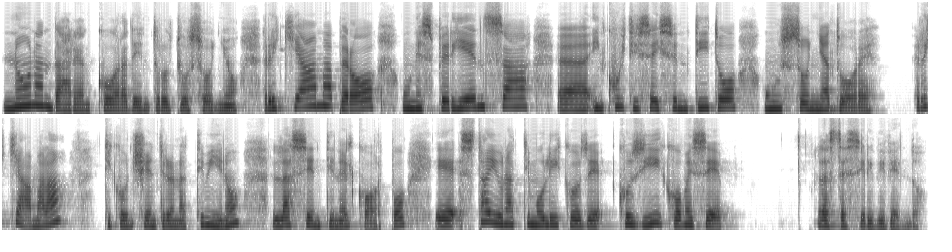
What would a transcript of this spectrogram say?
non andare ancora dentro il tuo sogno. Richiama però un'esperienza eh, in cui ti sei sentito un sognatore. Richiamala, ti concentri un attimino, la senti nel corpo e stai un attimo lì così, così come se la stessi rivivendo.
